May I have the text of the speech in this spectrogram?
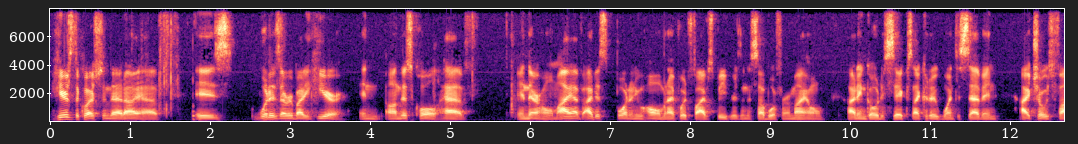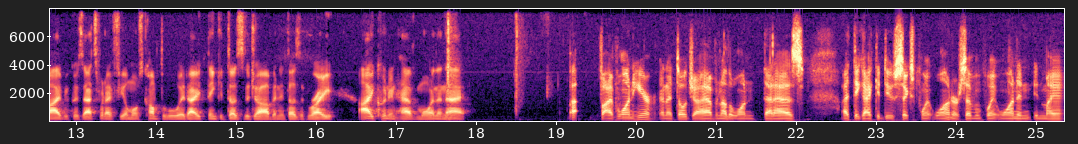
here's the question that I have is what does everybody here in on this call have in their home? I have I just bought a new home and I put five speakers in the subwoofer in my home. I didn't go to six. I could have went to seven. I chose five because that's what I feel most comfortable with. I think it does the job and it does it right. I couldn't have more than that. Five one here, and I told you I have another one that has. I think I could do six point one or seven point one in, in my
